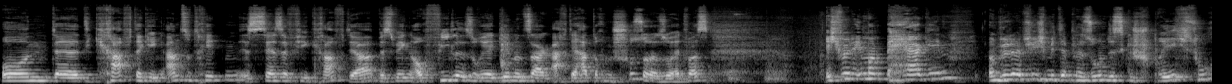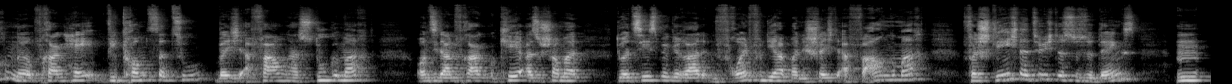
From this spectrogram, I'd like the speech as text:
Und äh, die Kraft dagegen anzutreten ist sehr, sehr viel Kraft, ja. Weswegen auch viele so reagieren und sagen, ach, der hat doch einen Schuss oder so etwas. Ich würde immer hergehen und würde natürlich mit der Person das Gespräch suchen ne, und fragen, hey, wie kommt's dazu? Welche Erfahrungen hast du gemacht? Und sie dann fragen, okay, also schau mal, du erzählst mir gerade, ein Freund von dir hat mal eine schlechte Erfahrung gemacht. Verstehe ich natürlich, dass du so denkst. Hm,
